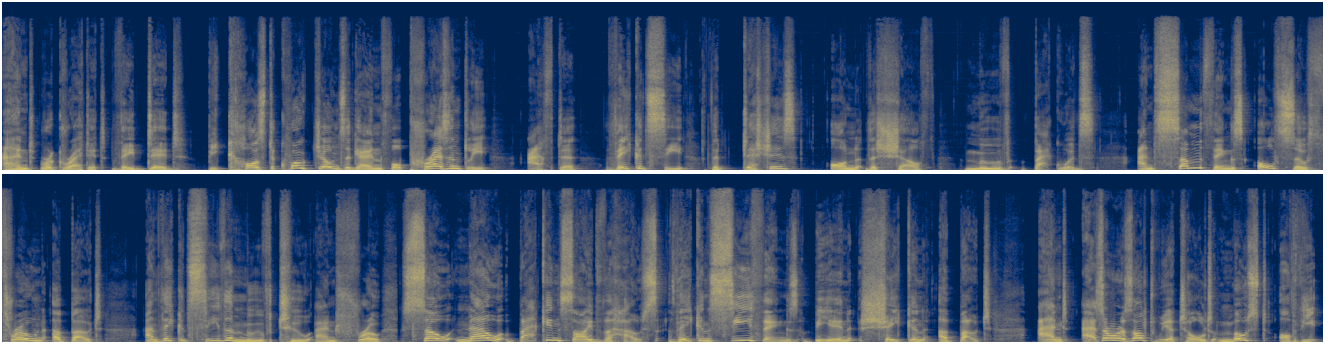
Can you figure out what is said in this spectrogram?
And regret it they did, because, to quote Jones again, for presently, after they could see the dishes on the shelf move backwards and some things also thrown about and they could see them move to and fro. So now, back inside the house, they can see things being shaken about. And as a result, we are told, most of the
